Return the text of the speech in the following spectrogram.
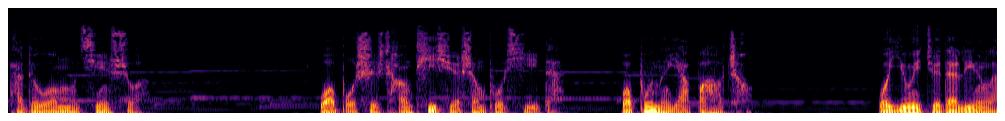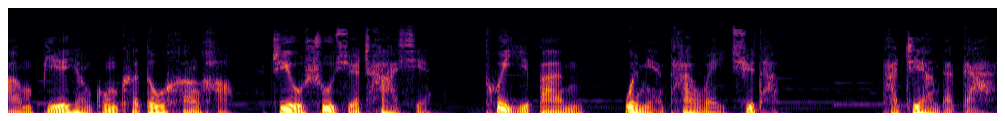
她对我母亲说：“我不是常替学生补习的，我不能要报酬。我因为觉得令郎别样功课都很好，只有数学差些，退一班未免太委屈他。他这样的改，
